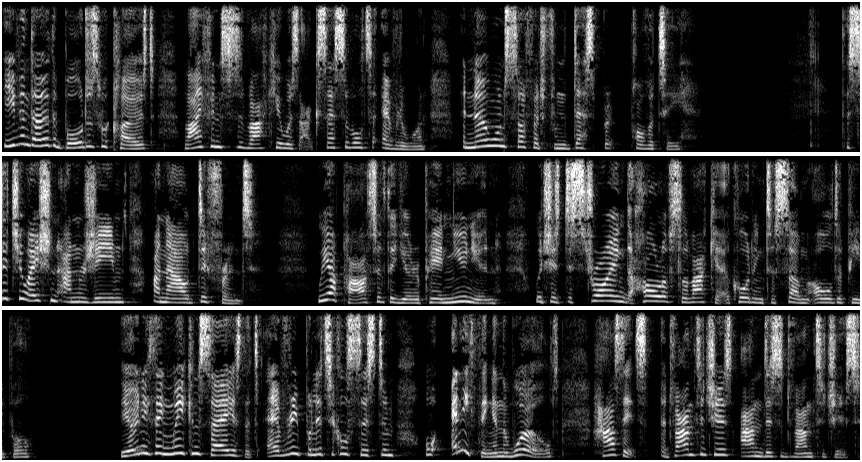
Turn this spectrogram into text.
Even though the borders were closed, life in Slovakia was accessible to everyone, and no one suffered from desperate poverty. The situation and regimes are now different. We are part of the European Union, which is destroying the whole of Slovakia according to some older people. The only thing we can say is that every political system or anything in the world has its advantages and disadvantages.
